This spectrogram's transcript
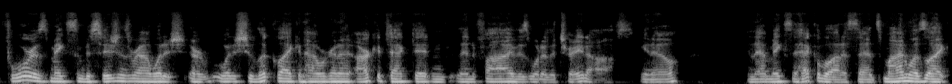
four is make some decisions around what it sh- or what it should look like and how we're going to architect it and then five is what are the trade-offs you know and that makes a heck of a lot of sense mine was like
